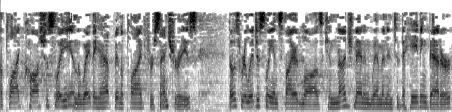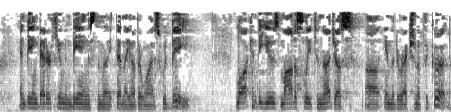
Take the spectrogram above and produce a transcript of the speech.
applied cautiously in the way they have been applied for centuries, those religiously inspired laws can nudge men and women into behaving better and being better human beings than they, than they otherwise would be. Law can be used modestly to nudge us uh, in the direction of the good.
